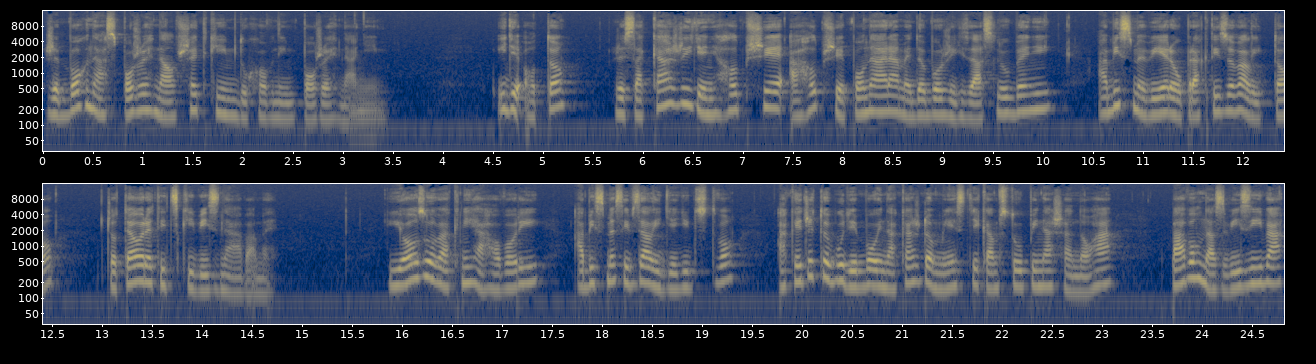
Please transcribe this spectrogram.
že Boh nás požehnal všetkým duchovným požehnaním. Ide o to, že sa každý deň hlbšie a hlbšie ponárame do Božích zasľúbení, aby sme vierou praktizovali to, čo teoreticky vyznávame. Józova kniha hovorí, aby sme si vzali dedičstvo, a keďže to bude boj na každom mieste, kam vstúpi naša noha, Pavol nás vyzýva,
